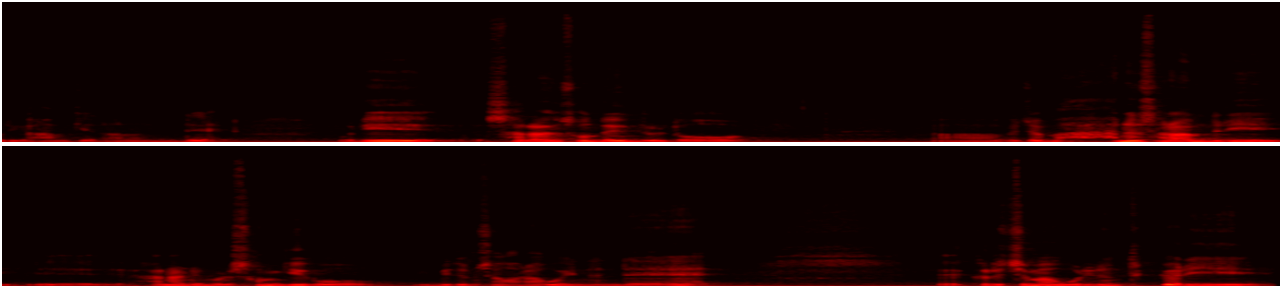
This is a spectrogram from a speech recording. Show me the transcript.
우리가 함께 나눴는데 우리 사랑하는 성도님들도 아, 그저 많은 사람들이 예, 하나님을 섬기고 믿음 생활하고 있는데 예, 그렇지만 우리는 특별히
